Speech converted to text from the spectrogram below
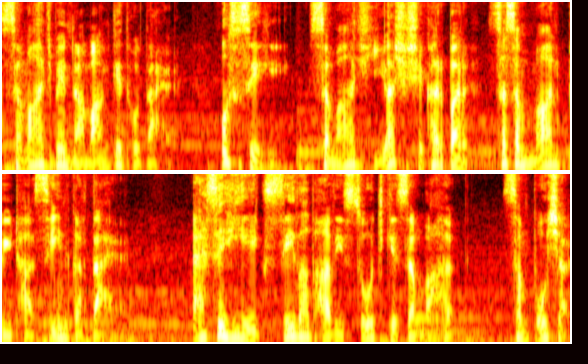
समाज में नामांकित होता है। उससे ही समाज यश शिखर पर ससम्मान पीठासीन करता है। ऐसे ही एक सेवा भावी सोच के संवाहक, संपोषक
